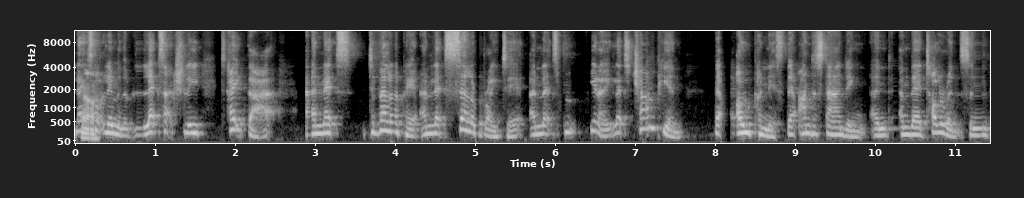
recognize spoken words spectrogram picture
Let's no. not limit them. Let's actually take that and let's develop it and let's celebrate it and let's you know let's champion their openness, their understanding, and and their tolerance and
